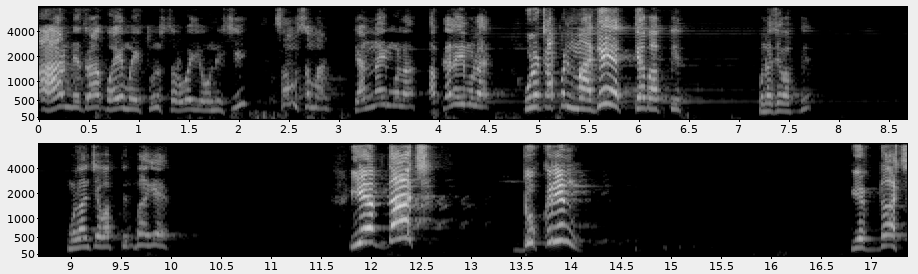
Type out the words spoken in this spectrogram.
आहार निद्रा भय मैथून सर्व येवणीची समसमान. त्यांनाही मुलं आपल्यालाही मुलं आहेत. उलट आपण मागे आहेत त्या बाबतीत. कुणाच्या बाबतीत? मुलांच्या बाबतीत मागे आहेत. एकदाच डुकरीन एकदाच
